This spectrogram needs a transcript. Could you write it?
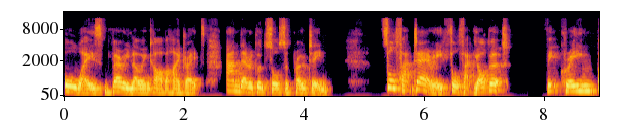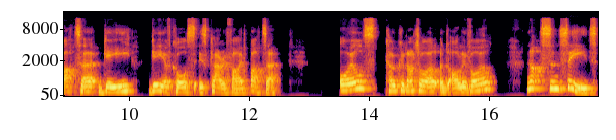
always very low in carbohydrates and they're a good source of protein. Full fat dairy, full fat yogurt, thick cream, butter, ghee. Ghee, of course, is clarified butter. Oils, coconut oil and olive oil. Nuts and seeds,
